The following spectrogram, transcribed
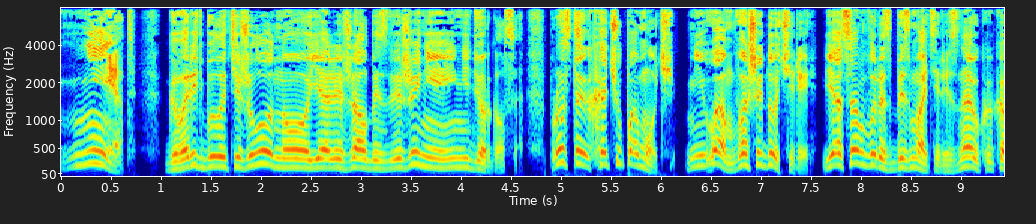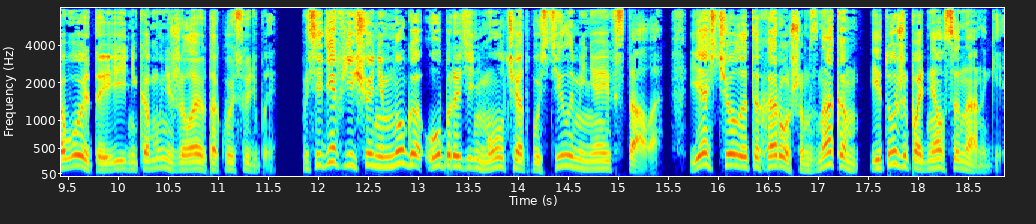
«Нет». Говорить было тяжело, но я лежал без движения и не дергался. Просто хочу помочь. Не вам, вашей дочери. Я сам вырос без матери, знаю, каково это, и никому не желаю такой судьбы. Посидев еще немного, оборотень молча отпустила меня и встала. Я счел это хорошим знаком и тоже поднялся на ноги.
